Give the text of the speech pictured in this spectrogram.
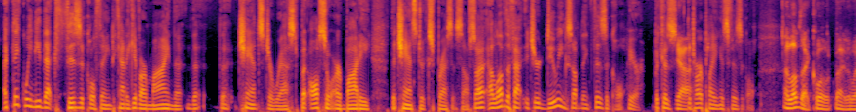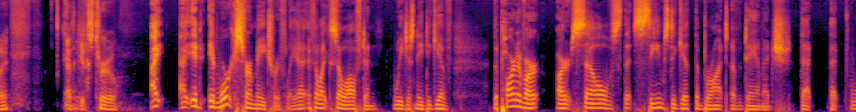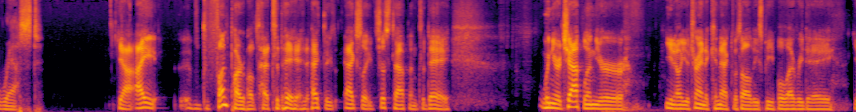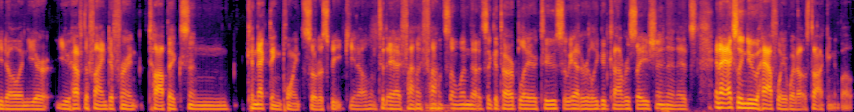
i think we need that physical thing to kind of give our mind the the, the chance to rest but also our body the chance to express itself. So i, I love the fact that you're doing something physical here because yeah. guitar playing is physical. I love that quote by the way. I think it's true. I, it it works for me truthfully. I, feel like so often we just need to give the part of our ourselves that seems to get the brunt of damage that that rest. Yeah i the fun part about that today it actually actually just happened today. When you're a chaplain you're you know you're trying to connect with all these people every day you know and you're you have to find different topics and connecting points so to speak you know. And today i finally found someone that's a guitar player too so we had a really good conversation and it's and i actually knew halfway what i was talking about.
